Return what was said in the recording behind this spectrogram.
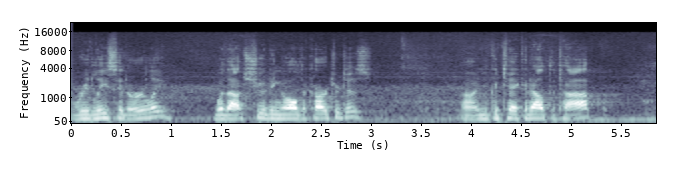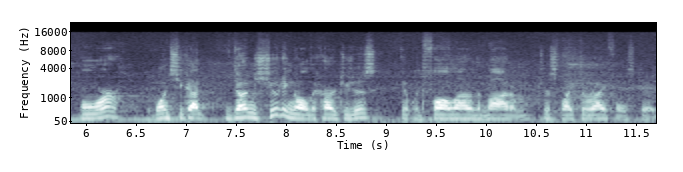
release it early without shooting all the cartridges, uh, you could take it out the top, or once you got done shooting all the cartridges, it would fall out of the bottom, just like the rifles did.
